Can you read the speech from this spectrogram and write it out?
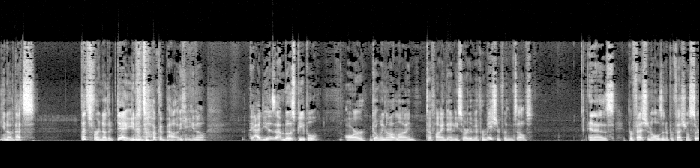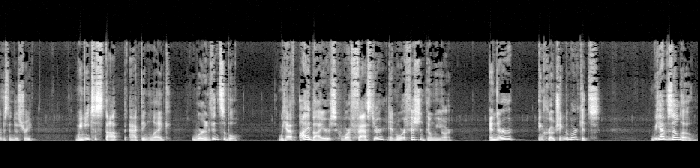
you know, that's that's for another day, you know, talk about, you know. The idea is that most people are going online to find any sort of information for themselves. And as professionals in a professional service industry, we need to stop acting like we're invincible. We have iBuyers who are faster and more efficient than we are, and they're encroaching the markets. We have Zillow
